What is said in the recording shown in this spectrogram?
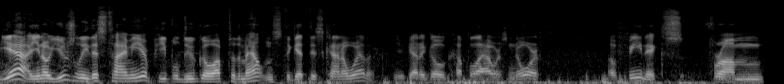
yeah, you know, usually this time of year, people do go up to the mountains to get this kind of weather. You've got to go a couple hours north of Phoenix from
